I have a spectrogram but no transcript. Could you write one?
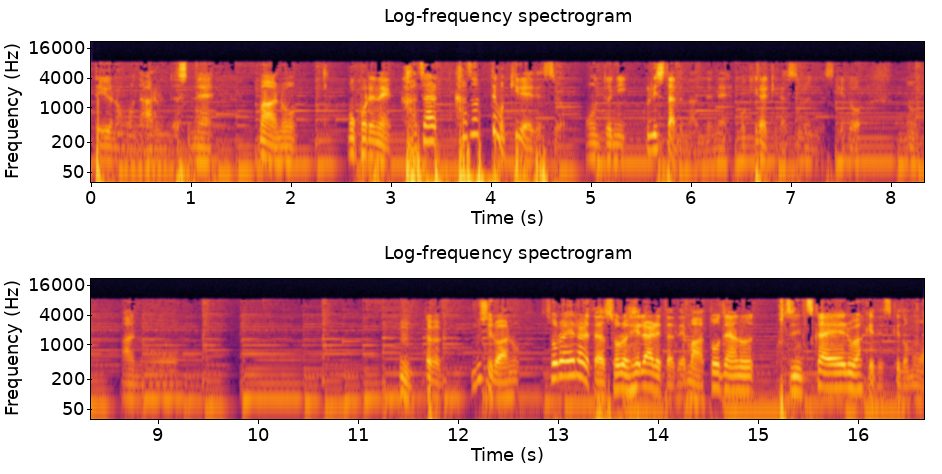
っていうのもね、あるんですね。まああの、もうこれね、飾、飾っても綺麗ですよ。本当に。クリスタルなんでね、こうキラキラするんですけど、うん、あのうん、だからむしろあの、揃えられたら揃えられたで、まあ当然あの、普通に使えるわけですけども、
